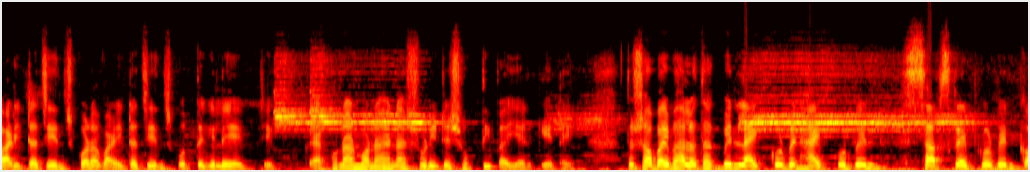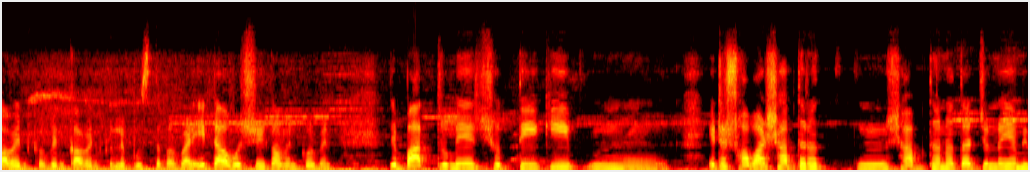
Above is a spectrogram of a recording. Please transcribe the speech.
বাড়িটা চেঞ্জ করা। বাড়িটা চেঞ্জ করতে গেলে যে এখন আর মনে হয় না শরীরে শক্তি পাই আর কি এটাই। তো সবাই ভালো থাকবেন লাইক করবেন হাইপ করবেন সাবস্ক্রাইব করবেন কমেন্ট করবেন কমেন্ট করলে বুঝতে পারব। আর এটা অবশ্যই কমেন্ট করবেন যে বাথরুমে সত্যি কি এটা সবার সাবধান সাবধানতার জন্যই আমি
